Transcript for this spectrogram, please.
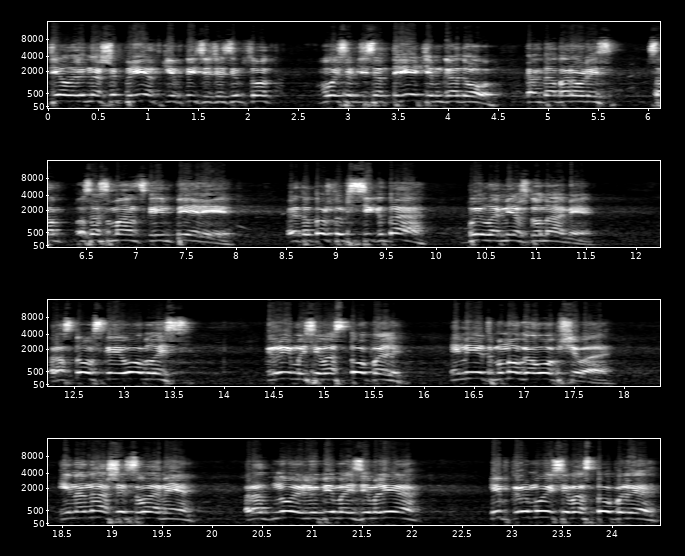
делали наши предки в 1783 году, когда боролись с Османской империей. Это то, что всегда было между нами. Ростовская область, Крым и Севастополь имеют много общего. И на нашей с вами родной любимой земле и в Крыму и Севастополе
